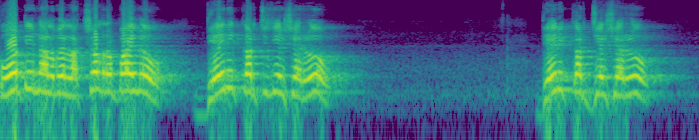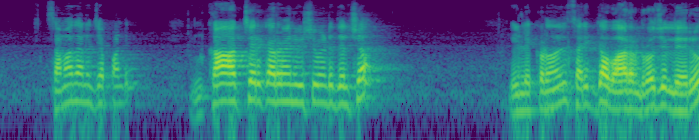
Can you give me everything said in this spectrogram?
కోటి నలభై లక్షల రూపాయలు దేనికి ఖర్చు చేశారు? దేనికి ఖర్చు చేశారు? సమాధానం చెప్పండి. ఇంకా ఆశ్చర్యకరమైన విషయం ఏంటో తెలుసా? వీళ్ళు ఇక్కడ ఉన్నది సరిగ్గా వారం రోజులు లేరు.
